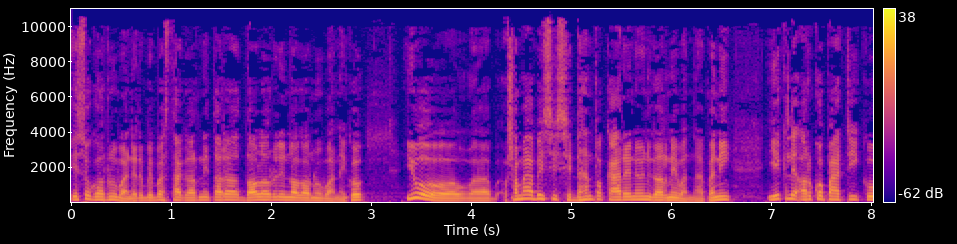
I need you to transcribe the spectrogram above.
यसो गर्नु भनेर व्यवस्था गर्ने तर दलहरूले नगर्नु भनेको यो समावेशी सिद्धान्त कार्यान्वयन गर्ने भन्दा पनि एकले अर्को पार्टीको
